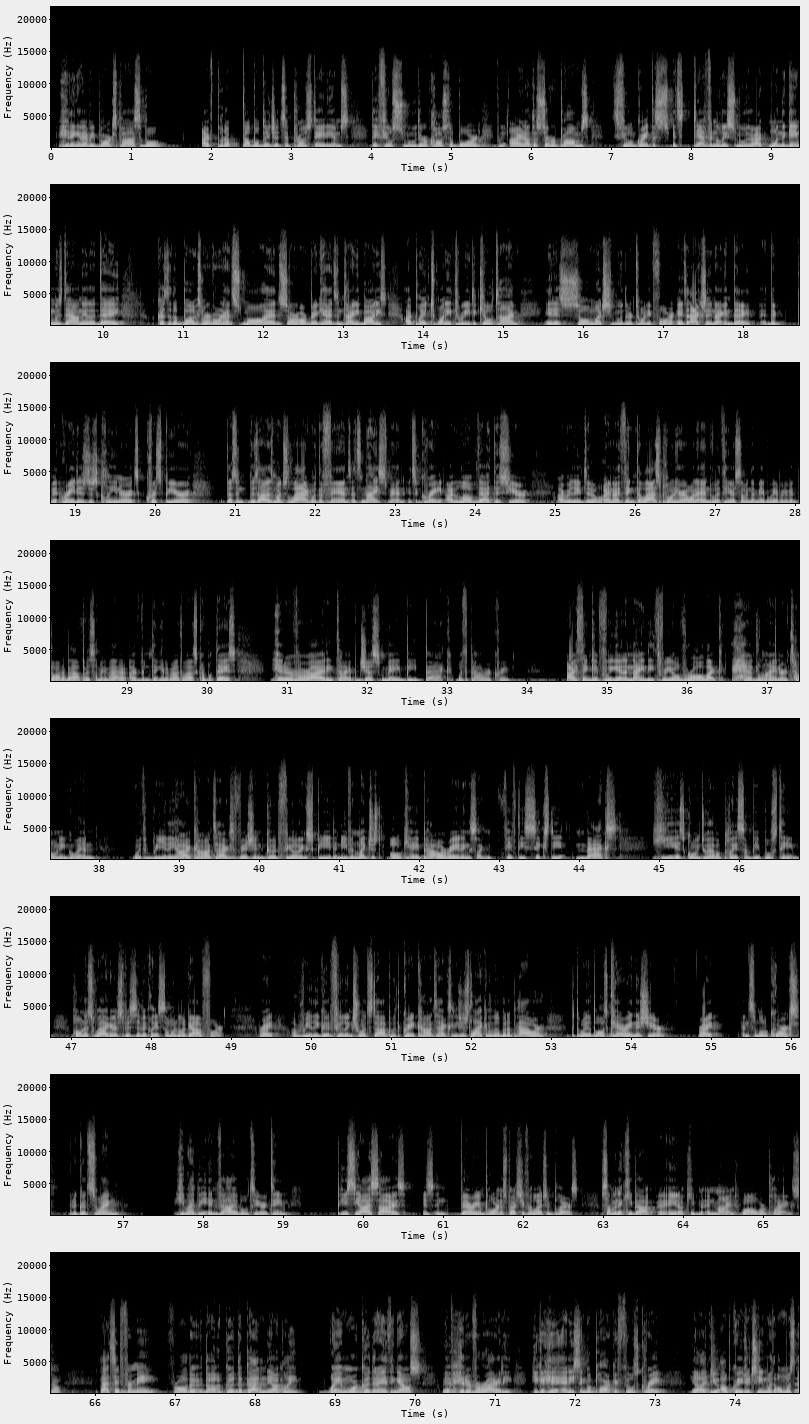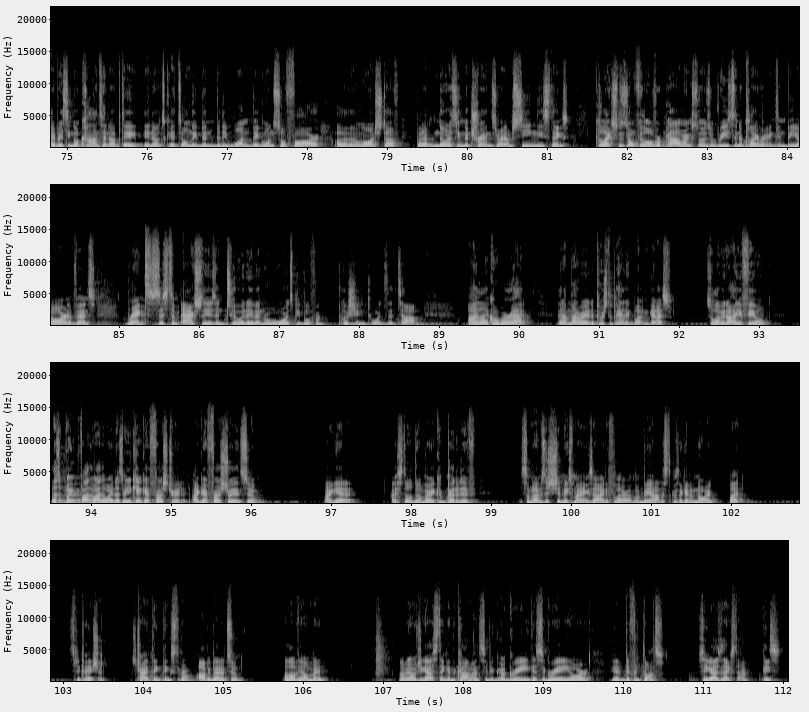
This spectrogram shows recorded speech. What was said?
hitting in every park's possible. I've put up double digits at pro stadiums. They feel smoother across the board. If we iron out the server problems, it's feeling great. It's definitely smoother. I, when the game was down the other day, because of the bugs where everyone had small heads or, or, big heads and tiny bodies. I played 23 to kill time. It is so much smoother 24. It's actually night and day. The bit rate is just cleaner. It's crispier. It doesn't. There's not as much lag with the fans. It's nice, man. It's great. I love that this year. I really do. And I think the last point here I want to end with here is something that maybe we haven't even thought about, but something that I've been thinking about the last couple days. Hitter variety type just may be back with power creep. I think if we get a 93 overall, like headliner Tony Gwynn, with really high contacts, vision, good fielding speed, and even like just okay power ratings, like 50, 60 max, he is going to have a place on people's team. Honus Wagner specifically is someone to look out for, right? A really good fielding shortstop with great contacts, and he's just lacking a little bit of power. But the way the ball's carrying this year, right? And some little quirks and a good swing, he might be invaluable to your team. PCI size is in, very important, especially for legend players. Something to keep out, uh, you know, keep in mind while we're playing. So that's it for me for all the, the good, the bad, and the ugly. Way more good than anything else. We have hitter variety. He could hit any single park. It feels great. Yeah, you upgrade your team with almost every single content update. You know, it's, it's only been really one big one so far, other than the launch stuff. But I'm noticing the trends, right? I'm seeing these things. Collections don't feel overpowering, so there's a reason to play ranked in BR and events. Ranked system actually is intuitive and rewards people for pushing towards the top. I like where we're at, and I'm not ready to push the panic button, guys. So let me know how you feel. Doesn't wait. By the way, doesn't mean you can't get frustrated. I get frustrated too. I get it. I still do. I'm very competitive. Sometimes this shit makes my anxiety flare up. I'm gonna be honest because I get annoyed. But let's be patient. Let's try and think things through. I'll be better too. I love y'all, man. Let me know what you guys think in the comments. If you agree, disagree, or if you have different thoughts. See you guys next time. Peace.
